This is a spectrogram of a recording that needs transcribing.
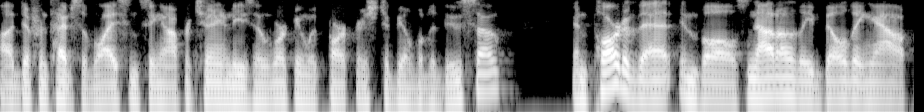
uh, different types of licensing opportunities and working with partners to be able to do so. And part of that involves not only building out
